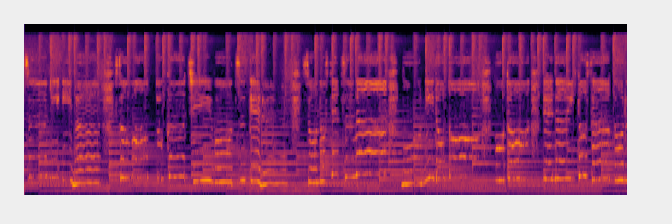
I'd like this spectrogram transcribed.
果実に今そっと口をつける。その切なもう二度と戻れないと悟る。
